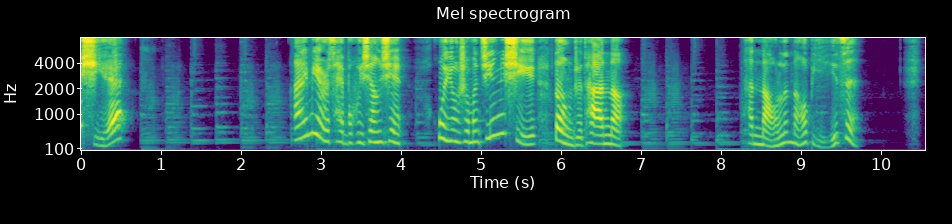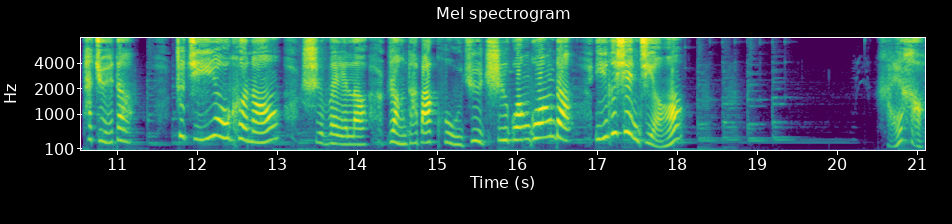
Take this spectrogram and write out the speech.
喜！埃米尔才不会相信会有什么惊喜等着他呢。他挠了挠鼻子，他觉得这极有可能是为了让他把苦剧吃光光的一个陷阱。还好，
